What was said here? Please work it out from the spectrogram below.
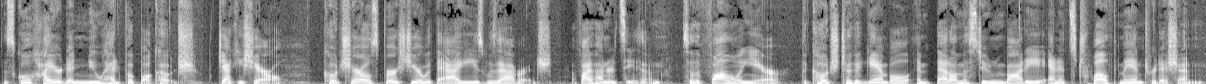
the school hired a new head football coach, Jackie Sherrill. Coach Sherrill's first year with the Aggies was average, a 500 season. So the following year, the coach took a gamble and bet on the student body and its 12th man tradition.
